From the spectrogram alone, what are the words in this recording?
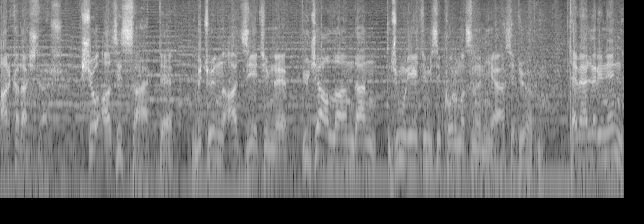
Arkadaşlar, şu aziz saatte bütün acziyetimle Yüce Allah'ımdan Cumhuriyetimizi korumasını niyaz ediyorum. Temellerinin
